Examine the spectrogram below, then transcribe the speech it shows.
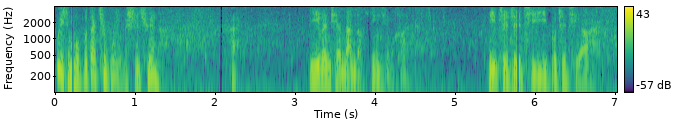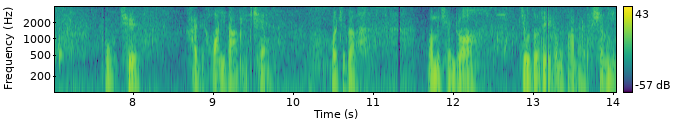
为什么不再去补一个实缺呢？一文钱难倒英雄汉。你只知其一，不知其二，补缺还得花一大笔钱。我知道了，我们钱庄就做这种放贷的生意。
